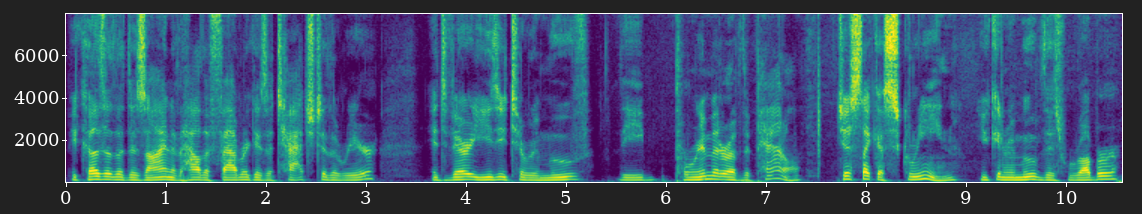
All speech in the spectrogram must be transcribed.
Because of the design of how the fabric is attached to the rear, it's very easy to remove the perimeter of the panel. Just like a screen, you can remove this rubber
